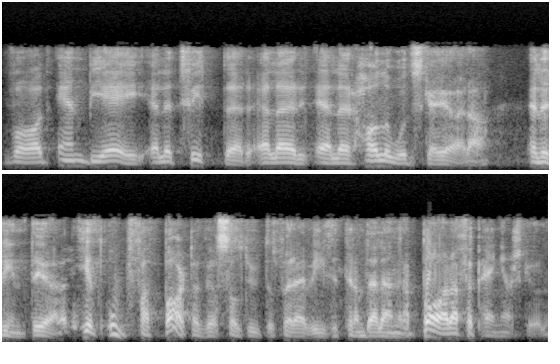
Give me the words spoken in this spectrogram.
vad NBA eller Twitter eller, eller Hollywood ska göra eller inte göra. Det är helt ofattbart att vi har sålt ut oss på det här viset till de där länderna, bara för pengars skull.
